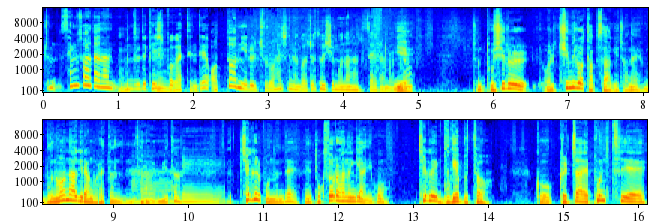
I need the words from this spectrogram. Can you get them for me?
좀 생소하다는 음, 분들도 계실 음. 것 같은데 어떤 일을 주로 하시는 거죠? 도시 문헌학자 이러면요? 예. 전 도시를 원래 취미로 답사하기 전에 문헌학이란 걸 했던 아, 사람입니다. 네. 그 책을 보는데 그냥 독서를 하는 게 아니고 책의 무게부터 그 글자의 폰트의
